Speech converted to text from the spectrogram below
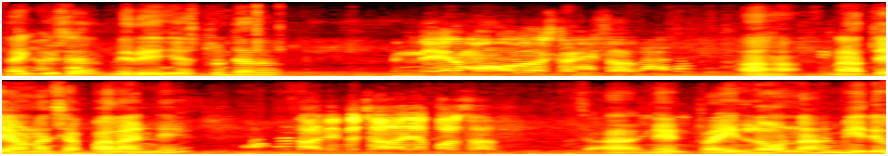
థ్యాంక్ యూ సార్. మీరు ఏం చేస్తుంటారు? నేను మామూలుగా స్టడీ సార్. ఆహా నాతో ఏమన్నా చెప్పాలా అండి? సార్ నీతో చాలా చెప్పాలి సార్. నేను ట్రైన్లో ఉన్నాను మీరు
